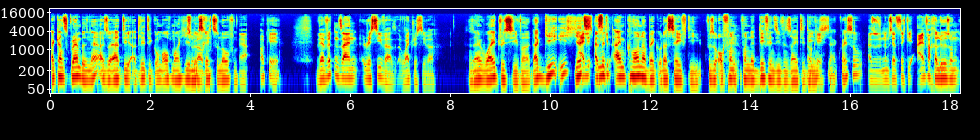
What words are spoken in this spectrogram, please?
er kann scramblen, ne? Also er hat die Athletik, um auch mal hier Zu links, laufen. rechts zu laufen. Ja, okay. Wer wird denn sein Receiver, Wide Receiver? Sein Wide Receiver. Da gehe ich jetzt also mit einem Cornerback oder Safety. So auch von, von der defensiven Seite, die Okay. ich sag. Weißt du? Also du nimmst jetzt nicht die einfache Lösung,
